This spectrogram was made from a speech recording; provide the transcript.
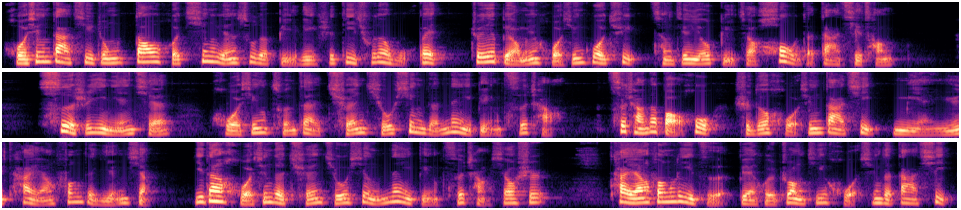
火星大气中氘和氢元素的比例是地球的五倍，这也表明火星过去曾经有比较厚的大气层。四十亿年前。火星存在全球性的内禀磁场，磁场的保护使得火星大气免于太阳风的影响。一旦火星的全球性内禀磁场消失，太阳风粒子便会撞击火星的大气，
